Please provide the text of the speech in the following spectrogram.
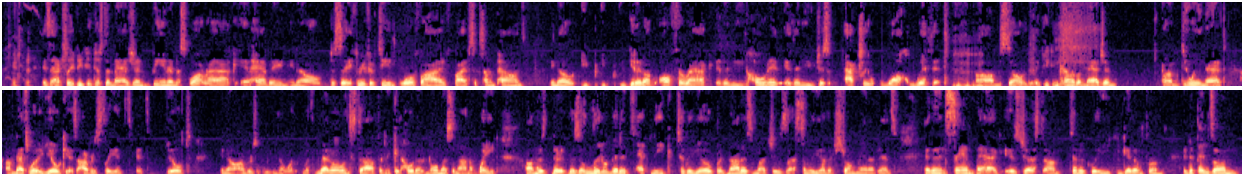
it's actually if you can just imagine being in a squat rack and having you know just say 315, 405, 5, 600 pounds. You know, you, you, you get it up off the rack and then you hold it and then you just actually walk with it. Um, so if you can kind of imagine um, doing that. Um, that's what a yoke is. Obviously, it's it's built you know, others, you know, with, with metal and stuff, and it can hold an enormous amount of weight. Um, there's, there, there's a little bit of technique to the yoke, but not as much as uh, some of the other strongman events. And then sandbag is just um, typically you can get them from. It depends on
